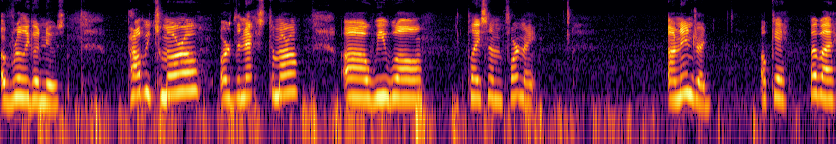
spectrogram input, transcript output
a really good news. Probably tomorrow or the next tomorrow, uh, we will play some Fortnite on Android. Okay, bye bye.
